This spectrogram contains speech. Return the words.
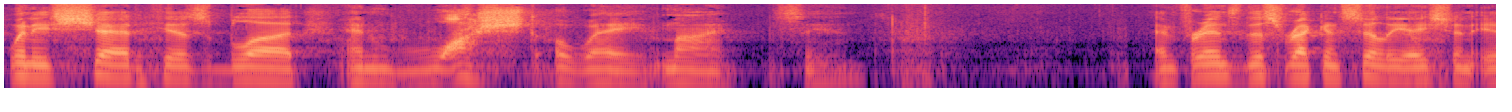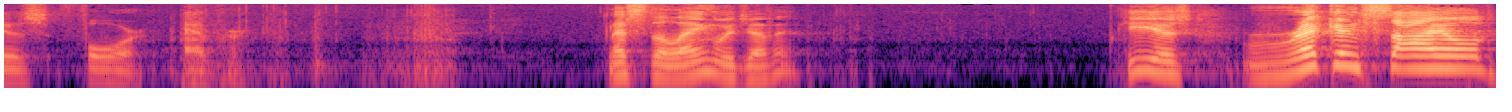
when He shed His blood and washed away my sins. And friends, this reconciliation is forever. That's the language of it. He is reconciled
